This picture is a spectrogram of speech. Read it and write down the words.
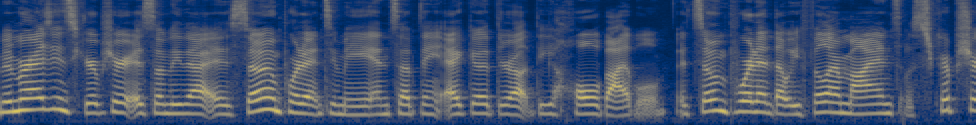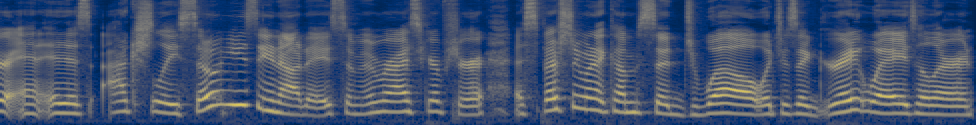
Memorizing scripture is something that is so important to me and something echoed throughout the whole Bible. It's so important that we fill our minds with scripture, and it is actually so easy nowadays to memorize scripture, especially when it comes to dwell, which is a great way to learn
